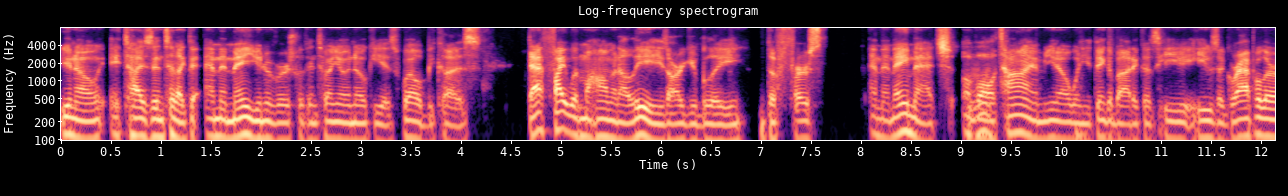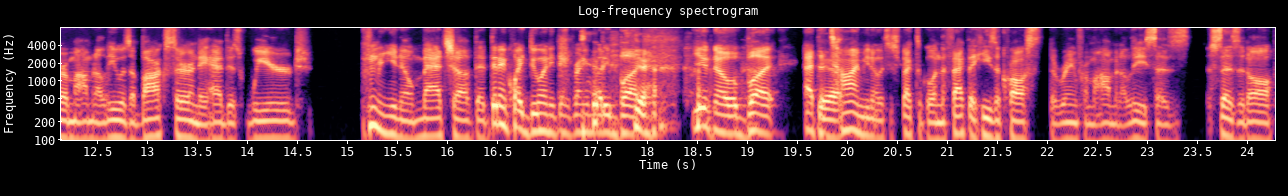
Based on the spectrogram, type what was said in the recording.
you know, it ties into like the MMA universe with Antonio Inoki as well, because that fight with Muhammad Ali is arguably the first MMA match of mm-hmm. all time, you know, when you think about it, because he he was a grappler, Muhammad Ali was a boxer, and they had this weird, you know, matchup that didn't quite do anything for anybody, but yeah. you know, but at the yeah. time, you know, it's a spectacle. And the fact that he's across the ring from Muhammad Ali says says it all.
